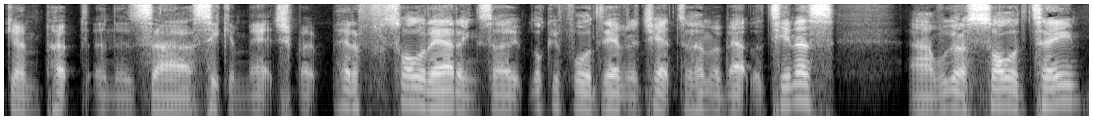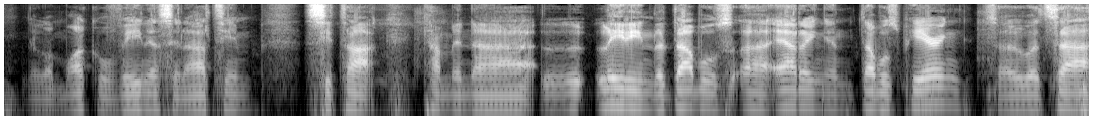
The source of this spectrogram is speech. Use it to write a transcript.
getting pipped in his uh, second match. But had a solid outing, so looking forward to having a chat to him about the tennis. Uh, we've got a solid team. We've got Michael Venus and Artem Sitak coming uh, leading the doubles uh, outing and doubles pairing. So it's uh,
